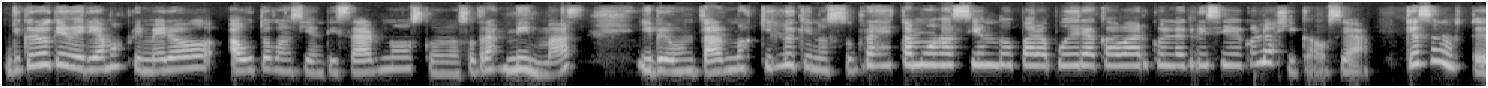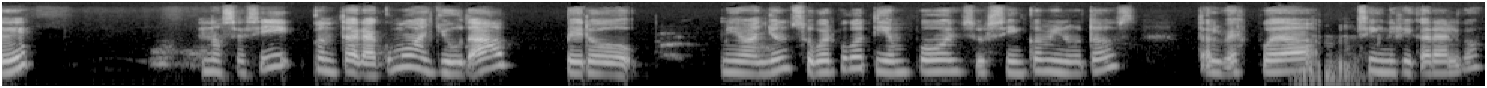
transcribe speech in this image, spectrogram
yo creo que deberíamos primero autoconcientizarnos con nosotras mismas y preguntarnos qué es lo que nosotras estamos haciendo para poder acabar con la crisis ecológica. O sea, ¿qué hacen ustedes? No sé si contará como ayuda, pero me baño en súper poco tiempo, en sus cinco minutos, tal vez pueda significar algo.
